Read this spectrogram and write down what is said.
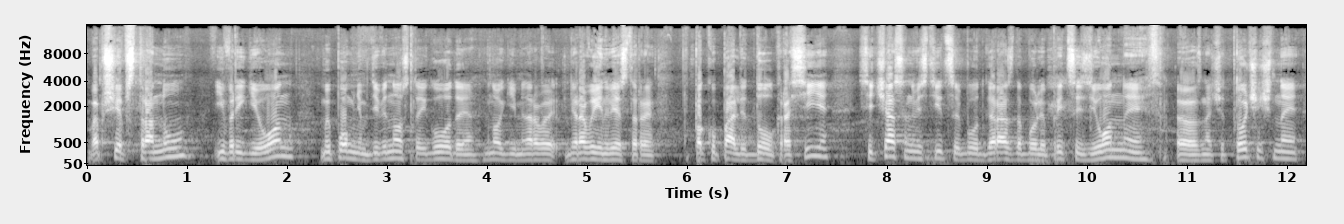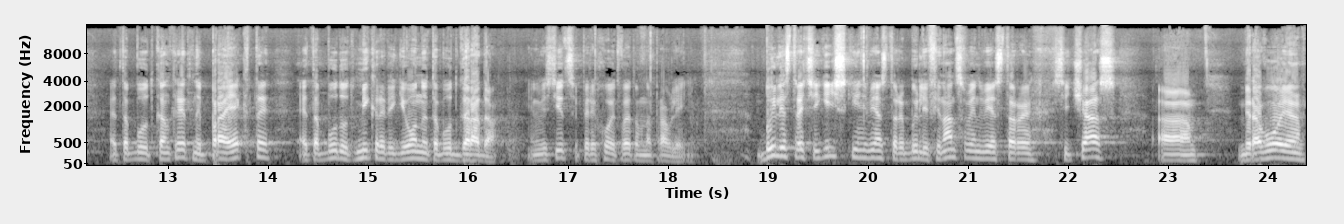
вообще в страну и в регион. Мы помним 90-е годы, многие мировые, мировые инвесторы покупали долг России. Сейчас инвестиции будут гораздо более прецизионные, э, значит, точечные. Это будут конкретные проекты, это будут микрорегионы, это будут города. Инвестиции переходят в этом направлении. Были стратегические инвесторы, были финансовые инвесторы. Сейчас Мировое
